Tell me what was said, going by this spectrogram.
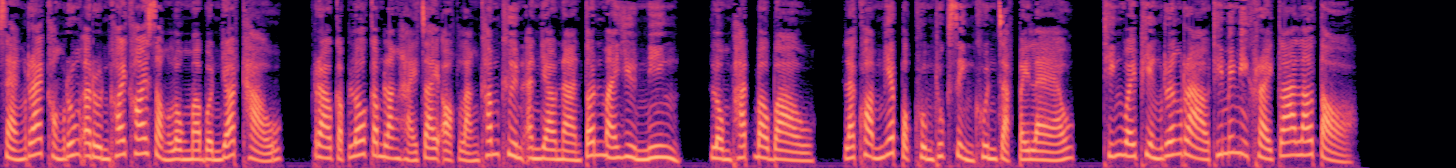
แสงแรกของรุ่งอรุณค่อยๆส่องลงมาบนยอดเขา ราวกับโลกกำลังหายใจออกหลังค่ำคืนอันยาวนานต้นไม้ยืนนิ่ง ลมพัดเบาๆ และความเงียบปกคลุมทุกสิ่งคุณจากไปแล้ว ทิ้งไว้เพียงเรื่องราวที่ไม่มีใครกล้าเล่าต่อ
